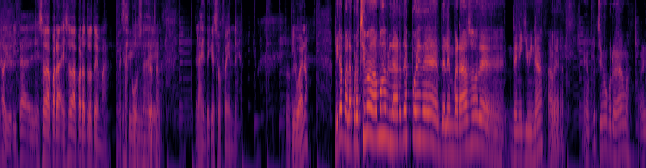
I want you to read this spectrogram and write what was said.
No, y ahorita eso da para, eso da para otro tema. Esas Sí, cosas de, la gente que se ofende. total. Y bueno, Mira, para la próxima vamos a hablar después de- del embarazo de, de Nicki Minaj. A ver, en el próximo programa. A ver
